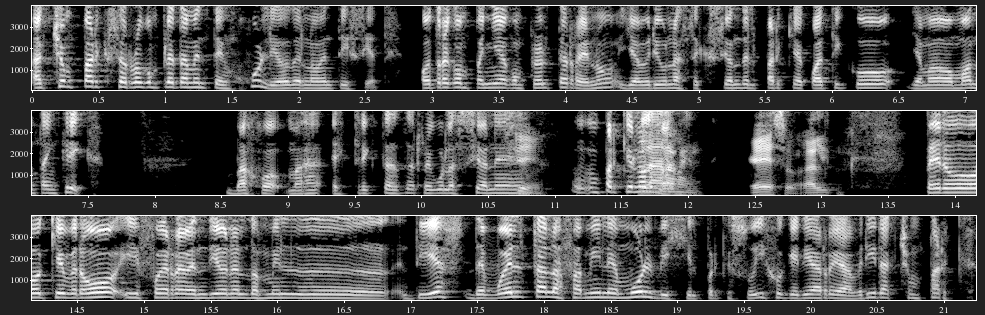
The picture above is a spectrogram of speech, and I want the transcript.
Action Park cerró completamente en julio del 97. Otra compañía compró el terreno y abrió una sección del parque acuático llamado Mountain Creek, bajo más estrictas regulaciones. Sí. Un parque normal Claramente. Eso. al- pero quebró y fue revendido en el 2010 de vuelta a la familia Mulvihill porque su hijo quería reabrir Action Park.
